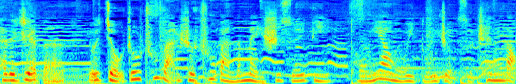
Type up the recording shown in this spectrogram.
他的这本由九州出版社出版的美食随笔，同样为读者所称道。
